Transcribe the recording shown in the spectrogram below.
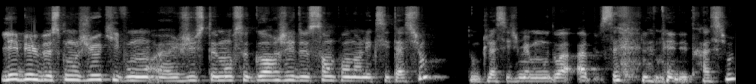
Les bulbes spongieux qui vont euh, justement se gorger de sang pendant l'excitation. Donc là, si je mets mon doigt, hop, c'est la pénétration.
